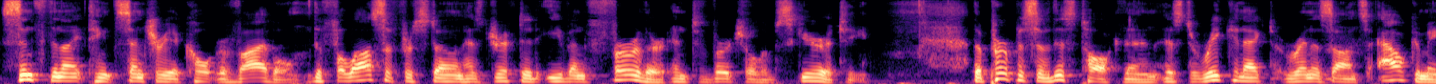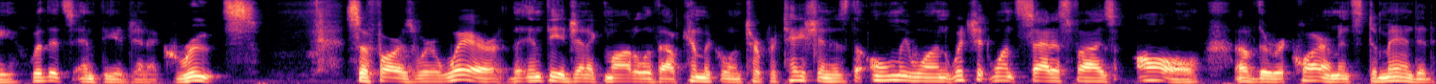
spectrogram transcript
Since the 19th century occult revival, the philosopher's stone has drifted even further into virtual obscurity. The purpose of this talk, then, is to reconnect Renaissance alchemy with its entheogenic roots. So far as we're aware, the entheogenic model of alchemical interpretation is the only one which at once satisfies all of the requirements demanded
